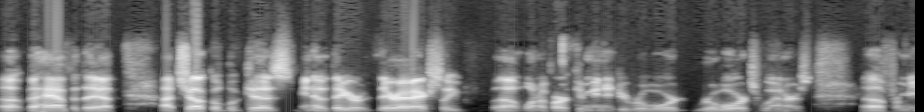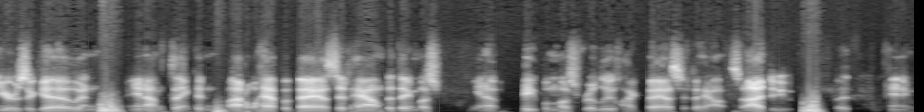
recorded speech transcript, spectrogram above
uh, behalf of that. I chuckle because you know they're they're actually uh, one of our community reward rewards winners uh, from years ago, and and I'm thinking I don't have a Basset Hound, but they must you know people must really like Basset Hounds. I do, but anyway.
